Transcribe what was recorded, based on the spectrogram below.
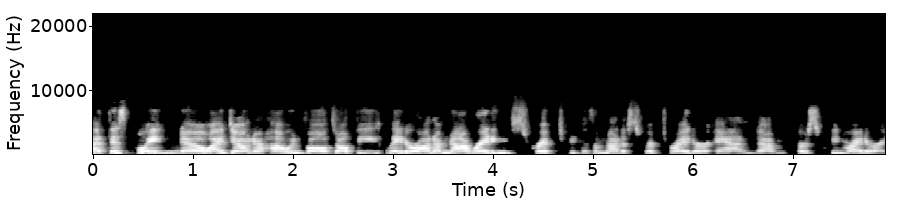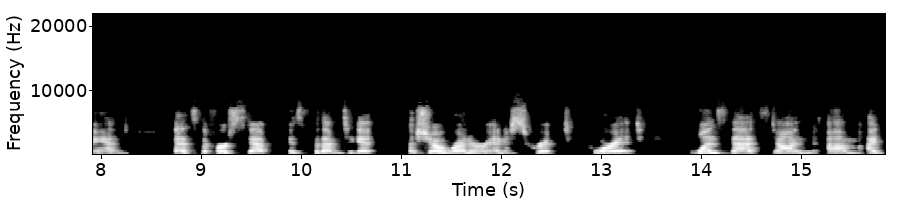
At this point, no, I don't know how involved I'll be later on. I'm not writing the script because I'm not a script writer and um, or screenwriter, and that's the first step is for them to get a showrunner and a script for it. Once that's done, um, I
